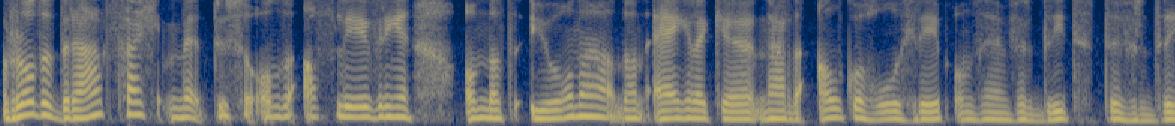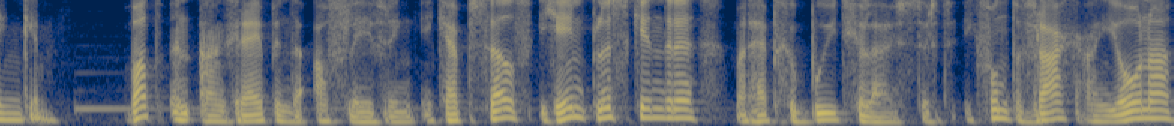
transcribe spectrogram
rode draad zag met, tussen onze afleveringen, omdat Jona dan eigenlijk uh, naar de alcohol greep om zijn verdriet te verdrinken. Wat een aangrijpende aflevering. Ik heb zelf geen pluskinderen, maar heb geboeid geluisterd. Ik vond de vraag aan Jona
